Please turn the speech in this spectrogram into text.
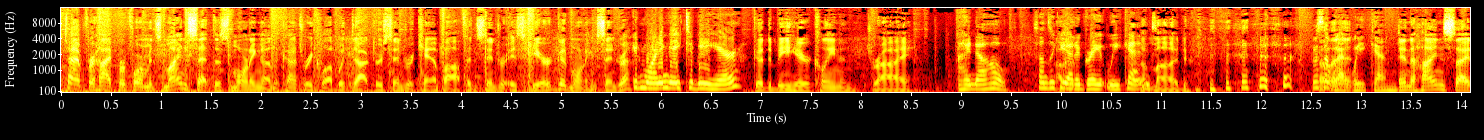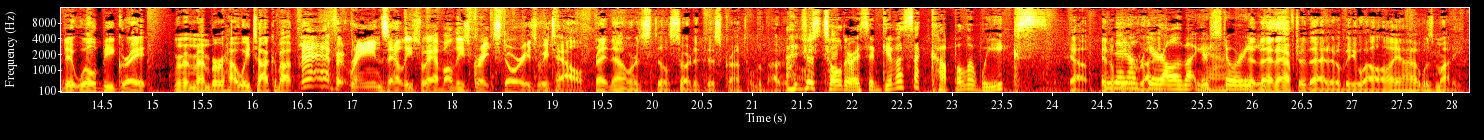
It's time for High Performance Mindset this morning on the Country Club with Dr. Cindra Kamphoff. And Cindra is here. Good morning, Cindra. Good morning. Great to be here. Good to be here, clean and dry. I know. Sounds like you had a great The weekend. mud. It was a wet weekend. In hindsight, it will be great. Remember how we talk about, eh, if it rains, at least we have all these great stories we tell. Right now, we're still sort of disgruntled about it. I all. just told her, I said, give us a couple of weeks. yeah, it'll and then be a I'll riot. hear all about your Yeah. stories. And then after that, it'll be, well, oh yeah, it was muddy.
